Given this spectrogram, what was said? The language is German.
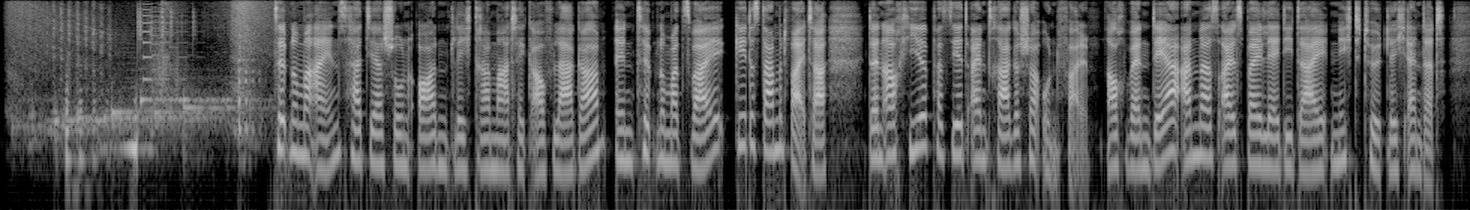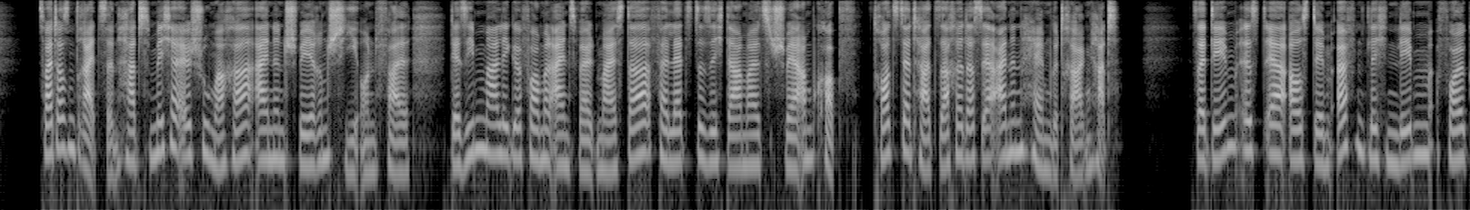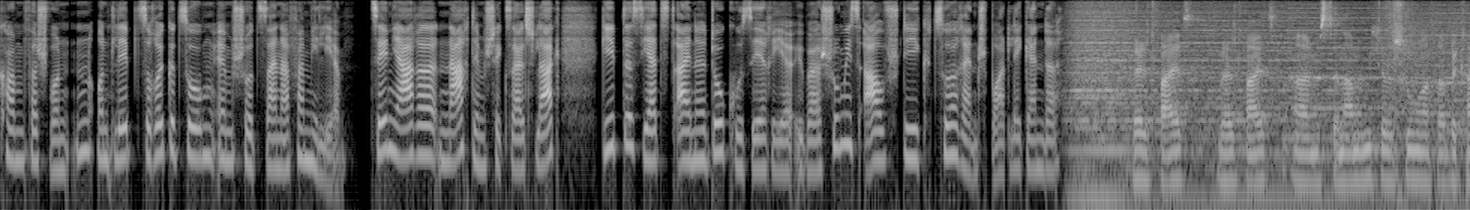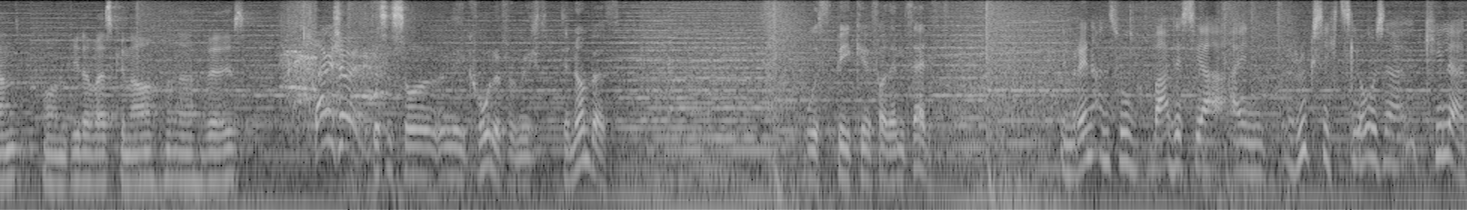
Tipp Nummer 1 hat ja schon ordentlich Dramatik auf Lager. In Tipp Nummer 2 geht es damit weiter. Denn auch hier passiert ein tragischer Unfall. Auch wenn der anders als bei Lady Di nicht tödlich endet. 2013 hat Michael Schumacher einen schweren Skiunfall. Der siebenmalige Formel-1-Weltmeister verletzte sich damals schwer am Kopf, trotz der Tatsache, dass er einen Helm getragen hat. Seitdem ist er aus dem öffentlichen Leben vollkommen verschwunden und lebt zurückgezogen im Schutz seiner Familie. Zehn Jahre nach dem Schicksalsschlag gibt es jetzt eine Doku-Serie über Schumis Aufstieg zur Rennsportlegende. Weltweit, weltweit ähm, ist der Name Michael Schumacher bekannt und jeder weiß genau, äh, wer er ist. Dankeschön. Das ist so eine Ikone für mich. The numbers will speak for themselves. Im Rennanzug war das ja ein rücksichtsloser Killer.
